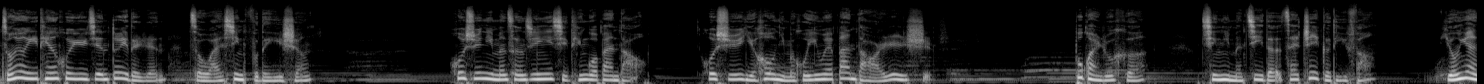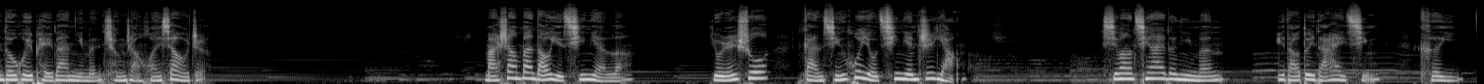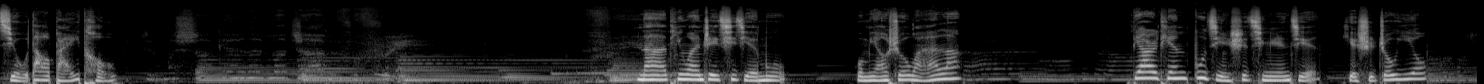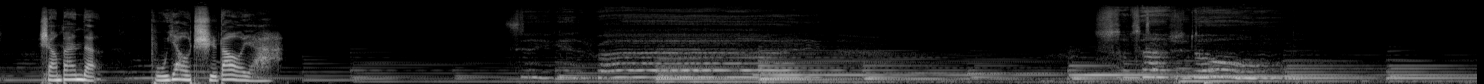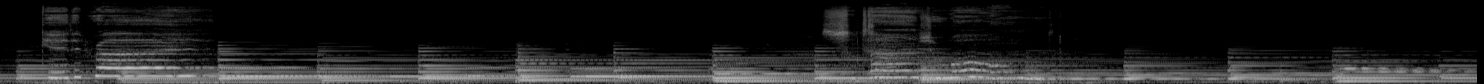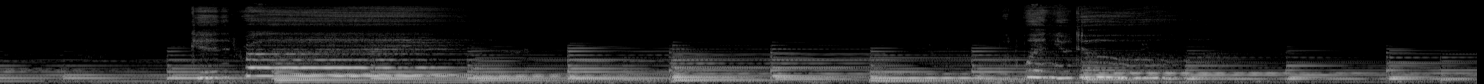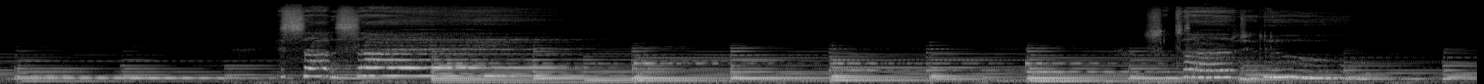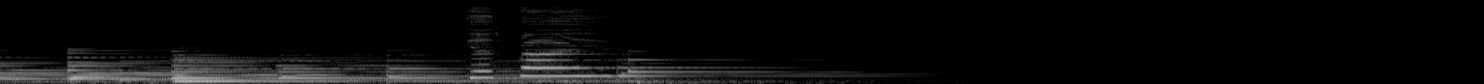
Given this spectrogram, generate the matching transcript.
总有一天会遇见对的人，走完幸福的一生。或许你们曾经一起听过半岛，或许以后你们会因为半岛而认识。不管如何，请你们记得，在这个地方，永远都会陪伴你们成长欢笑着。马上半岛也七年了，有人说。感情会有七年之痒，希望亲爱的你们遇到对的爱情，可以久到白头。那听完这期节目，我们要说晚安啦。第二天不仅是情人节，也是周一哦，上班的不要迟到呀。get it right. 是在。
